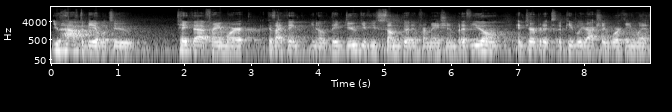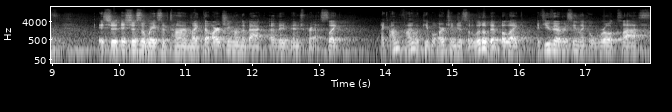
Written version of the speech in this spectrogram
you have to be able to take that framework because I think you know they do give you some good information, but if you don't interpret it to the people you're actually working with, it's just it's just a waste of time. Like the arching on the back of a bench press, like like I'm fine with people arching just a little bit, but like if you've ever seen like a world class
